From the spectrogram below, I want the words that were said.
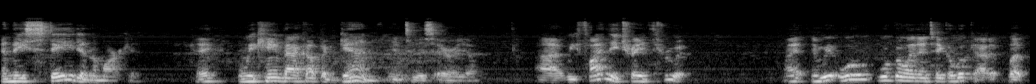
And they stayed in the market. Okay? And we came back up again into this area. Uh, we finally trade through it right? And we, will we'll go in and take a look at it, but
